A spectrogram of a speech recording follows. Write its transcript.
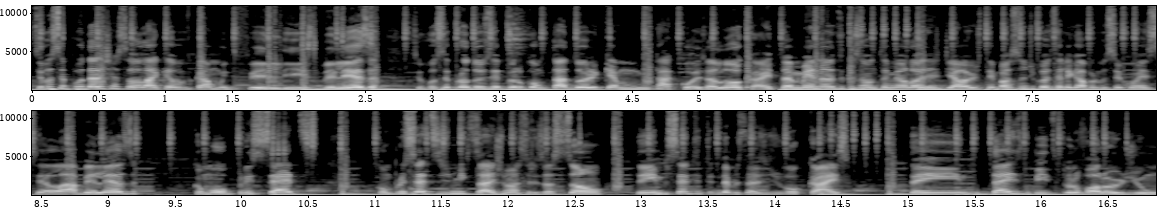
Se você puder deixar seu like, eu vou ficar muito feliz, beleza? Se você produzir pelo computador e quer muita coisa louca, aí também na descrição tem minha loja de áudio, tem bastante coisa legal pra você conhecer lá, beleza? Como presets, com presets de mixagem e masterização, tem 130 presets de vocais, tem 10 bits pelo valor de um,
